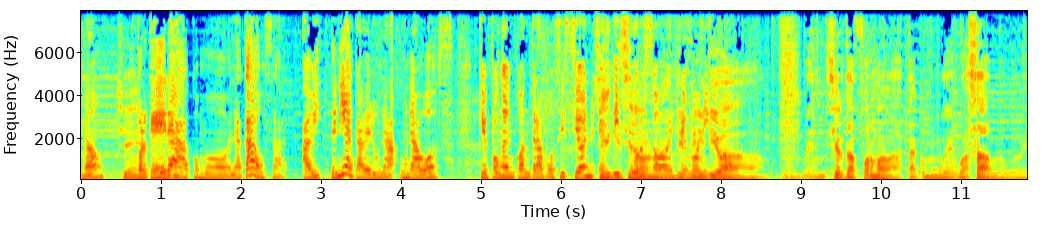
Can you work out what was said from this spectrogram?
¿no? Sí. Porque era como la causa. Habí- tenía que haber una, una voz que ponga en contraposición Sí, el discurso en hegemónico. definitiva, en cierta forma, hasta como desguazarlo. porque,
